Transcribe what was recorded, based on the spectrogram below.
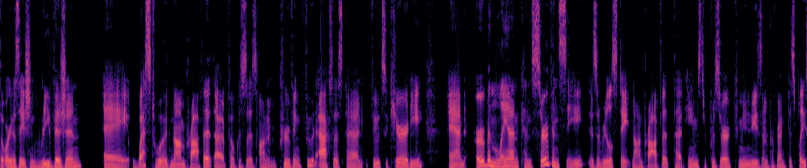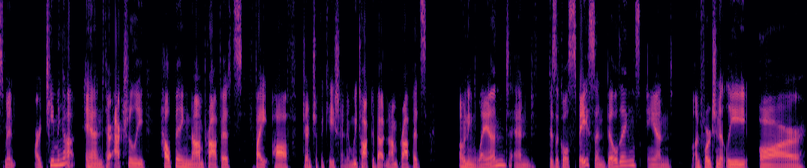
The organization Revision, a Westwood nonprofit that focuses on improving food access and food security, and Urban Land Conservancy is a real estate nonprofit that aims to preserve communities and prevent displacement, are teaming up. And they're actually helping nonprofits fight off gentrification. And we talked about nonprofits owning land and physical space and buildings, and unfortunately are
